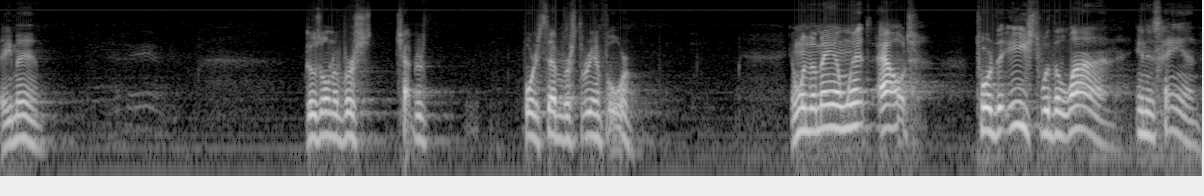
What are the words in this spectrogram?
Amen. Goes on in verse chapter 47, verse 3 and 4. And when the man went out toward the east with the line in his hand,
